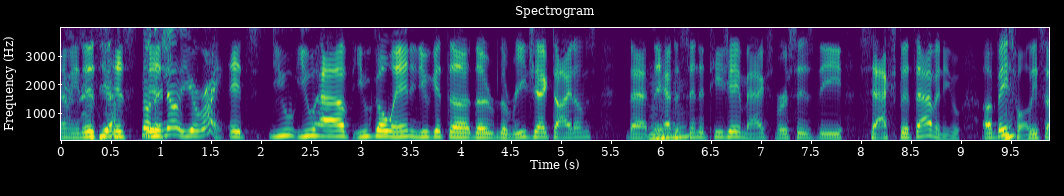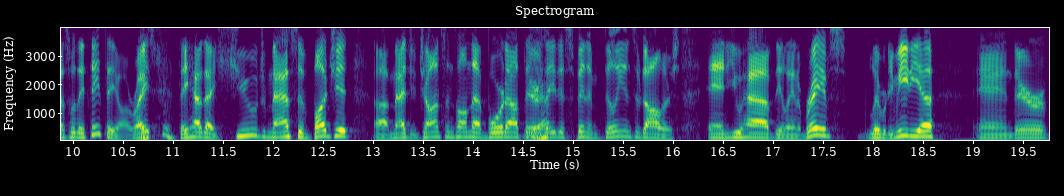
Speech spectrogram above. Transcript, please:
I mean, it's, yeah, it's, no, it's no, you're right. it's you you have you go in and you get the the, the reject items that they had to Mm-hmm. send to TJ Maxx versus the Saks Fifth Avenue of baseball. At least that's what they think they are, right? That's true. They have that huge, massive budget. Uh, Magic Johnson's on that board out there. Yep. They just spending billions of dollars, and you have the Atlanta Braves, Liberty Media, and they're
